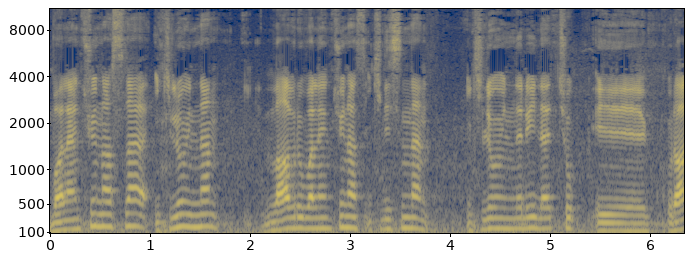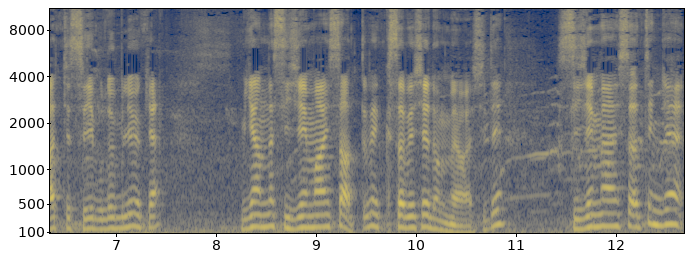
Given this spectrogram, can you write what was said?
Valanciunas'la ikili oyundan Lavru Valanciunas ikilisinden ikili oyunlarıyla çok e, rahatça sayı bulabiliyorken bir anda CJ Miles'ı attı ve kısa beşe dönmeye başladı. CJ Miles'ı atınca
